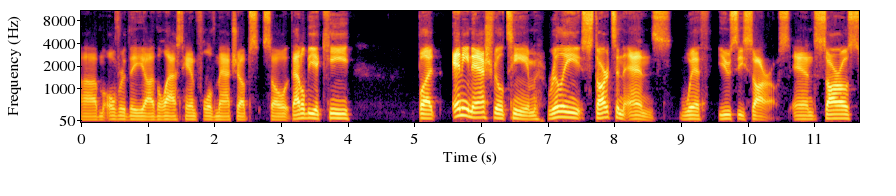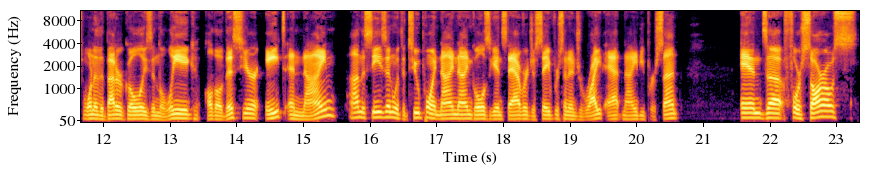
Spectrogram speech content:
um, over the uh, the last handful of matchups. So that'll be a key. But any Nashville team really starts and ends with Juuse Saros, and Saros one of the better goalies in the league. Although this year eight and nine on the season with a 2.99 goals against average, a save percentage right at 90 percent. And uh, for Saros,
